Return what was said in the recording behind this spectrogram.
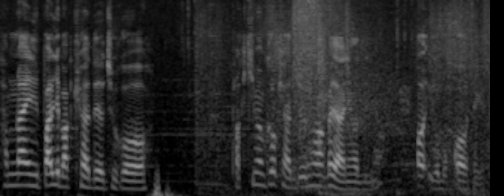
탑라인이 빨리 막혀야 돼요 저거. 박히면 그렇게 안 좋은 상황까지 아니거든요. 어 이거 먹고 가도 되겠다.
